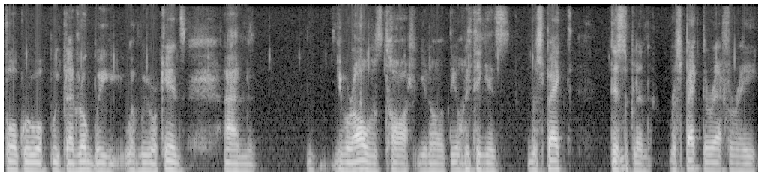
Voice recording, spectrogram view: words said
both grew up. We played rugby when we were kids, and you were always taught, you know, the only thing is respect, discipline, respect the referee,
